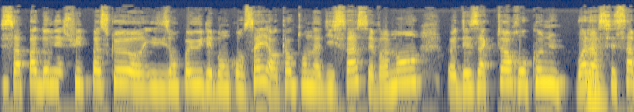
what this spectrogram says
ça n'a pas donné suite parce que euh, ils n'ont pas eu des bons conseils. Alors quand on a dit ça, c'est vraiment euh, des acteurs reconnus. Voilà, mmh. c'est ça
